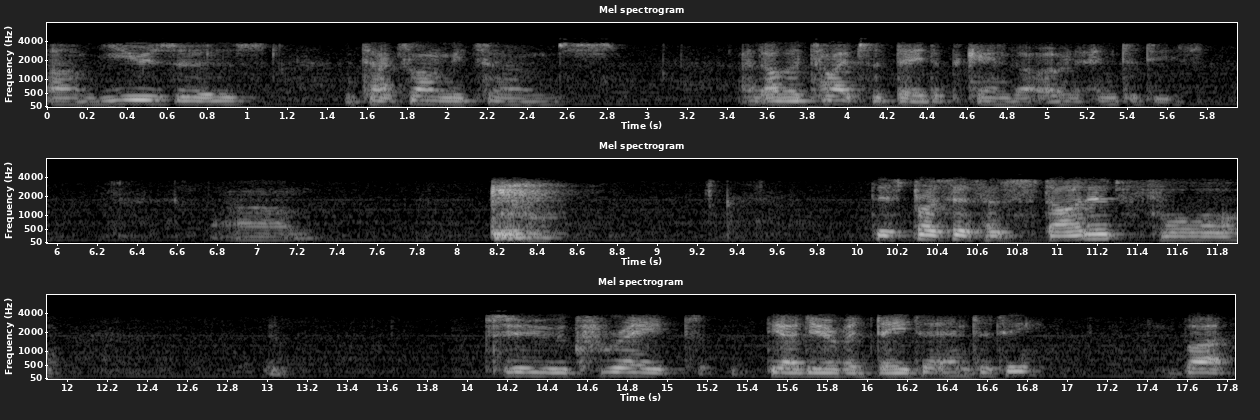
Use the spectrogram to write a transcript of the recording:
um, users and taxonomy terms and other types of data became their own entities. Um, this process has started for to create the idea of a data entity, but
